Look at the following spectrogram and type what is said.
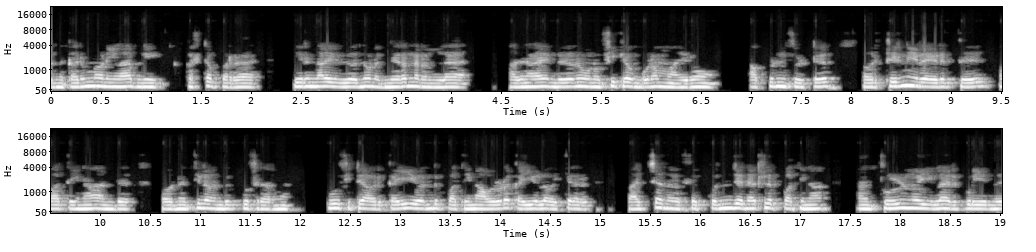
அந்த கருமணிலாம் நீ கஷ்டப்படுற. இருந்தாலும் இது வந்து உனக்கு நிரந்தரம் இல்லை. அதனால இந்த இது வந்து உனக்கு சீக்கிரம் குணமாயிரும் அப்படின்னு சொல்லிட்டு அவர் திருநீரை எடுத்து பார்த்தீங்கன்னா அந்த அவர் நெத்தியில வந்து பூசுறாருங்க. பூசிட்டு அவர் கை வந்து பார்த்தீங்கன்னா அவரோட கையுள்ள வைக்கிறாரு. வச்சு அந்த கொஞ்ச நேரத்தில் பார்த்தீங்கன்னா அந்த தொழுநோயெல்லாம் இருக்கக்கூடிய இந்த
